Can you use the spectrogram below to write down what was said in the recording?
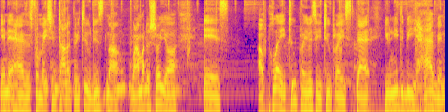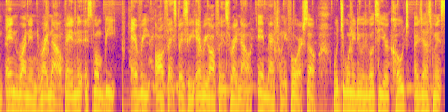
and it has its formation dollar three two. This now what I'm about to show y'all is a play, two plays, basically two plays that you need to be having and running right now. Okay, and it's gonna beat every offense, basically every offense right now in Madden 24. So what you want to do is go to your coach adjustments,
